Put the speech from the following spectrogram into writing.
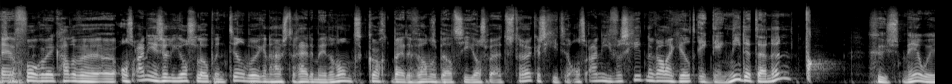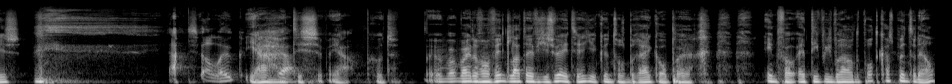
Eh, vorige week hadden we eh, ons Annie en Zullen Jos lopen in Tilburg in Huis te Rijden met een hond. Kort bij de vuilnisbelt zie Jos bij het struiken schieten. Ons Annie verschiet nogal een gild. Ik denk niet dat dat een Guus Meeuw is. Ja, is wel leuk. Ja, het is, ja, goed. Eh, Wat je ervan vindt, laat eventjes weten. Je kunt ons bereiken op uh, info.typischbrabantepodcast.nl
